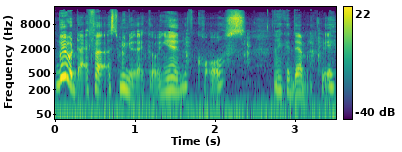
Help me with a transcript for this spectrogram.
We would die first. We knew that going in, of course. Academically.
